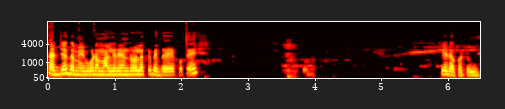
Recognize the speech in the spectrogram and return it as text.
కట్ చేద్దాం ఇవి కూడా మళ్ళీ రెండు రోజులకి పెద్దగా అయిపోతాయి. ఈడొకటుంది.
